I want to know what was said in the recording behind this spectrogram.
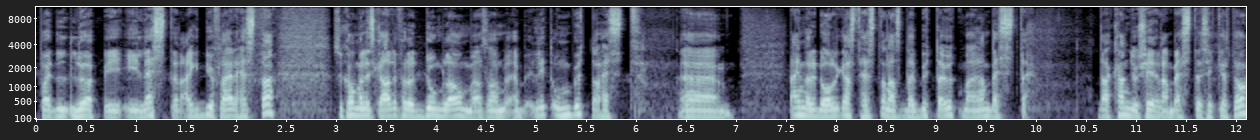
på et løp i, i Leicester eide jo flere hester. Så kom han i skade for å dumle om. altså Han er litt ombytta hest. Um, en av de dårligste hestene som ble bytta ut med den beste. Det kan jo skje den beste, sikkert. da.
